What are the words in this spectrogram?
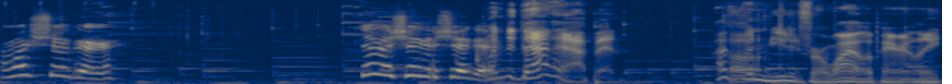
I want sugar. Sugar, sugar, sugar. When did that happen? I've Uh, been muted for a while, apparently.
